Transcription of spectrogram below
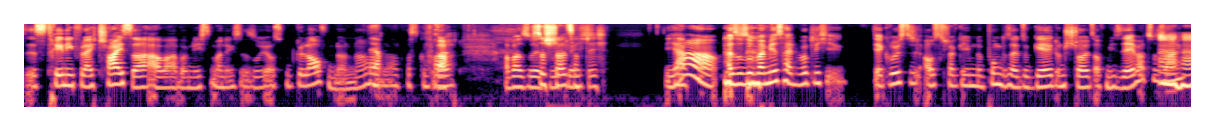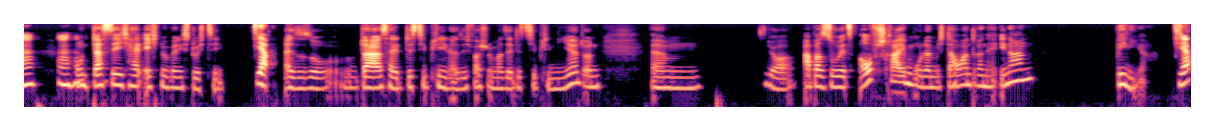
ist Training vielleicht scheiße, aber beim nächsten Mal denkst du so, ja, ist gut gelaufen dann, ne? Ja. Oder hat was gebracht. Voll. Aber so jetzt so stolz wirklich, auf dich. Ja, also so bei mir ist halt wirklich der größte ausschlaggebende Punkt, ist halt so Geld und Stolz auf mich selber zu sein. Mhm, mh. Und das sehe ich halt echt nur, wenn ich es durchziehe. Ja. Also so, da ist halt Disziplin. Also ich war schon immer sehr diszipliniert und ähm, ja, aber so jetzt aufschreiben oder mich dauernd dran erinnern, weniger. Ja.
